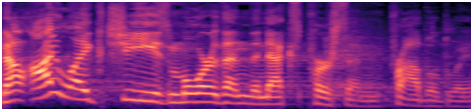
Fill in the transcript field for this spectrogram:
Now, I like cheese more than the next person, probably.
